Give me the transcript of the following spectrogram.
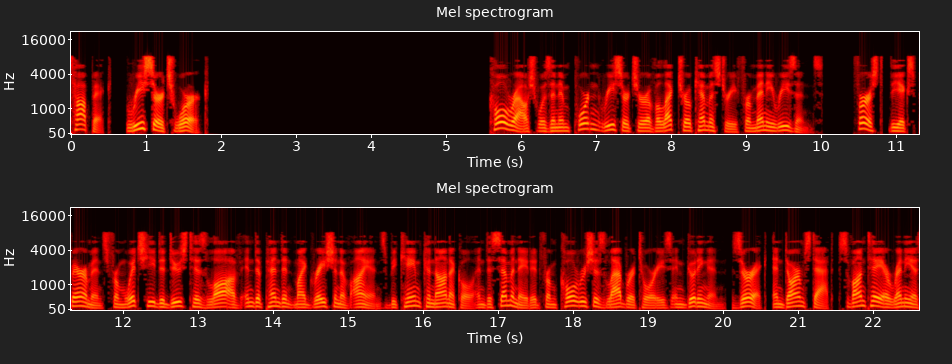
Topic: Research work. Kohlrausch was an important researcher of electrochemistry for many reasons. First, the experiments from which he deduced his law of independent migration of ions became canonical and disseminated from Kohlrausch's laboratories in Göttingen, Zurich, and Darmstadt. Svante Arrhenius,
